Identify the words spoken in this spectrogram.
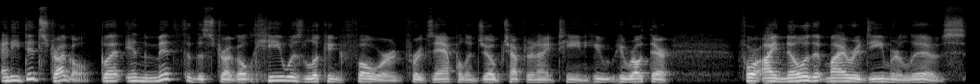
and he did struggle, but in the midst of the struggle, he was looking forward. For example, in Job chapter 19, he, he wrote there, For I know that my Redeemer lives,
